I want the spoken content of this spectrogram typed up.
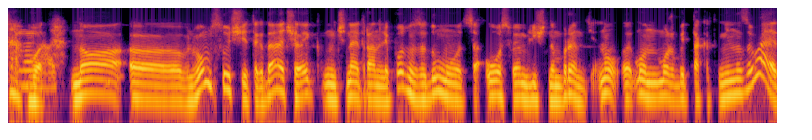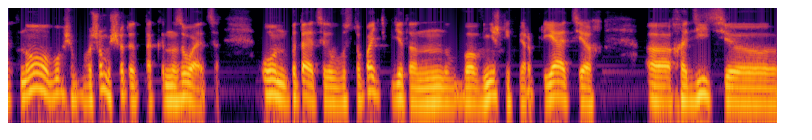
вот. Но э, в любом случае тогда человек начинает рано или поздно задумываться о своем личном бренде. Ну, он, может быть, так это не называет, но, в общем, по большому счету, это так и называется. Он пытается выступать где-то во внешних мероприятиях, э, ходить э,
